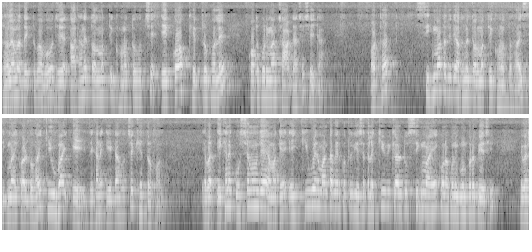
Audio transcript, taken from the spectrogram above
তাহলে আমরা দেখতে পাবো যে আধানের তলমাত্রিক ঘনত্ব হচ্ছে একক ক্ষেত্রফলে কত পরিমাণ চার্জ আছে সেইটা। অর্থাৎ সিগমাটা যদি আধানের তলমাত্রিক ঘনত্ব হয়, সিগমা ইকুয়াল টু হয় কিউ বাই এ যেখানে এটা হচ্ছে ক্ষেত্রফল। এবার এখানে কোশ্চেন অনুযায়ী আমাকে এই কিউ এর মানটা বের করতে দিয়েছে, তাহলে Q equal to sigma A কোনাকুনি গুণ করে পেয়েছি। এবার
